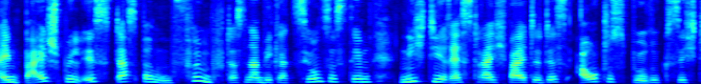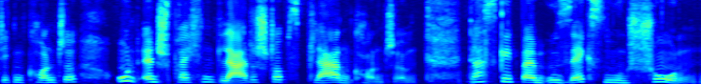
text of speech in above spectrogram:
Ein Beispiel ist, dass beim U5 das Navigationssystem nicht die Restreichweite des Autos berücksichtigen konnte und entsprechend Ladestopps planen konnte. Das geht beim U6 nun schon.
